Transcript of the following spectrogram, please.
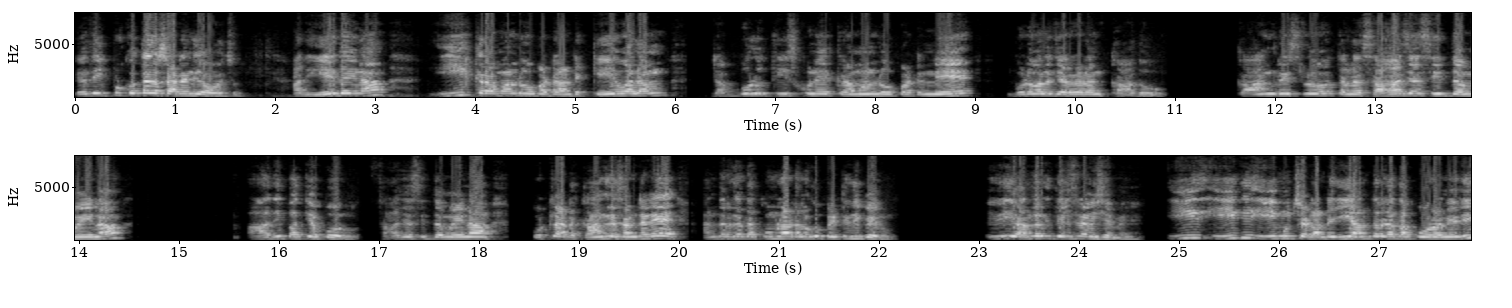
లేదా ఇప్పుడు కొత్తగా స్టార్ట్ అయింది కావచ్చు. అది ఏదైనా ఈ క్రమం లోపల అంటే కేవలం డబ్బులు తీసుకునే క్రమం లోపలనే గొడవలు జరగడం కాదు. కాంగ్రెస్లో తన సహజ సిద్ధమైన ఆధిపత్య పోరు సహజ సిద్ధమైన కొట్లాట కాంగ్రెస్ అంటేనే అంతర్గత కుమ్లాటలకు పెట్టింది పేరు. ఇది అందరికి తెలిసిన విషయమే. ఈ ఇది ఈ ముచ్చట అంటే ఈ అంతర్గత పోరు అనేది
